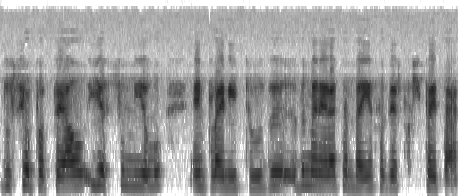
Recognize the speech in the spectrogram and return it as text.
do seu papel e assumi-lo em plenitude, de maneira também a fazer-se respeitar.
